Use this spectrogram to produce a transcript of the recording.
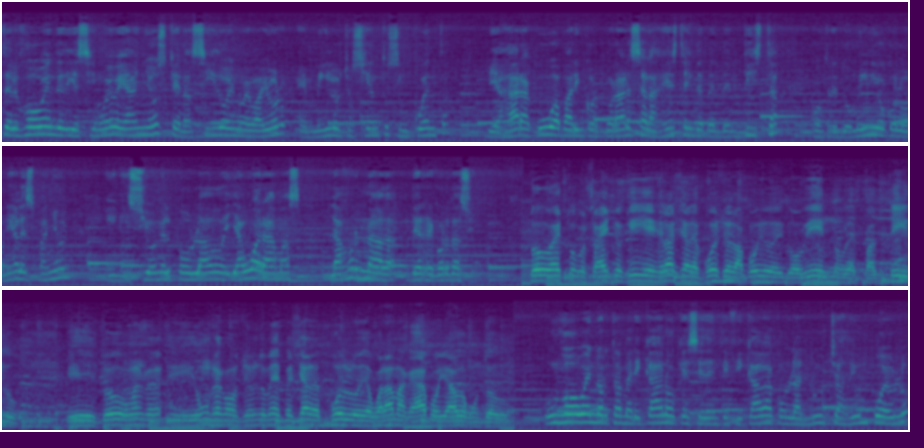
del joven de 19 años que nacido en Nueva York en 1850, viajar a Cuba para incorporarse a la gesta independentista contra el dominio colonial español, inició en el poblado de Yaguaramas la jornada de recordación. Todo esto que se ha hecho aquí es gracias al esfuerzo y al apoyo del gobierno, del partido y, todo, y un reconocimiento muy especial al pueblo de Yaguaramas que ha apoyado con todo. Un joven norteamericano que se identificaba con las luchas de un pueblo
